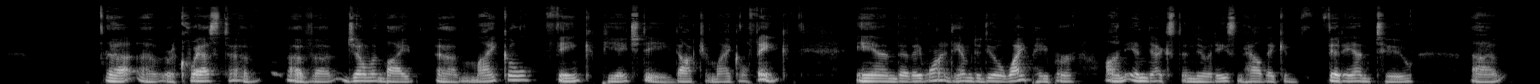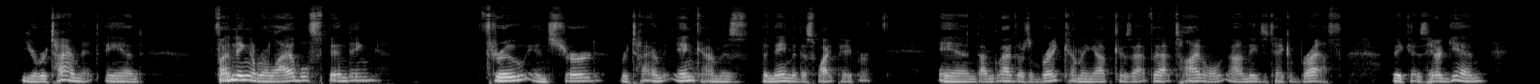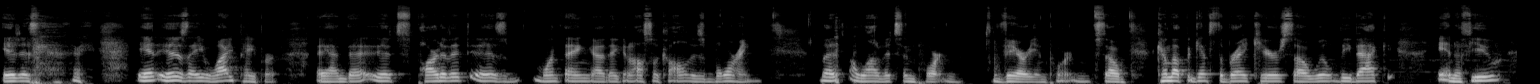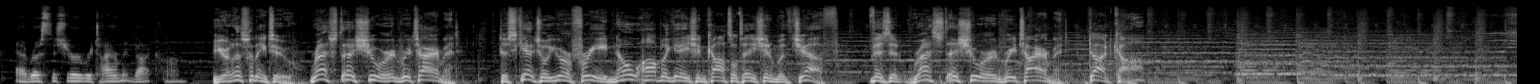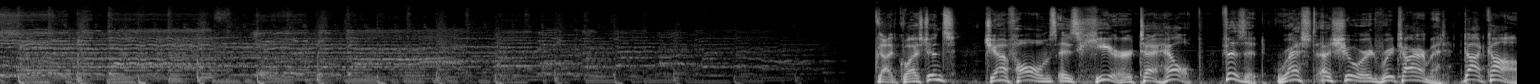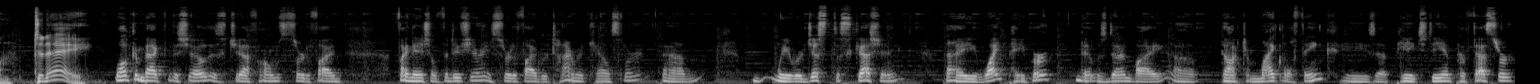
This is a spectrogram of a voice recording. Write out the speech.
uh, a request of, of a gentleman by uh, Michael Fink, PhD, Dr. Michael Fink. And uh, they wanted him to do a white paper on indexed annuities and how they could fit into uh, your retirement. And funding a reliable spending through insured retirement income is the name of this white paper. And I'm glad there's a break coming up because that, that title, I need to take a breath because here again, it is it is a white paper, and it's part of it is one thing uh, they could also call it is boring, but a lot of it's important, very important. So come up against the break here. So we'll be back in a few at restassuredretirement.com. You're listening to Rest Assured Retirement. To schedule your free, no obligation consultation with Jeff, visit restassuredretirement.com. Got questions? Jeff Holmes is here to help. Visit restassuredretirement.com today. Welcome back to the show. This is Jeff Holmes, certified financial fiduciary and certified retirement counselor. Um, we were just discussing a white paper that was done by uh, Dr. Michael Fink. He's a PhD and professor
